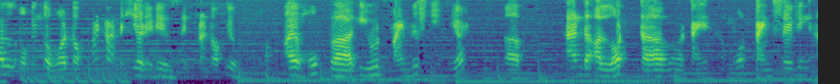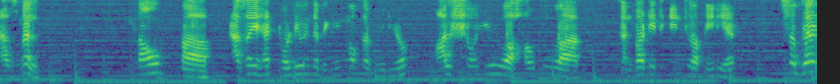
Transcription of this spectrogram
I'll open the Word document and here it is in front of you. I hope uh, you would find this easier uh, and a lot uh, time, more time saving as well. Now uh, as I had told you in the beginning of the video, I'll show you uh, how to convert it into a PDF. So there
